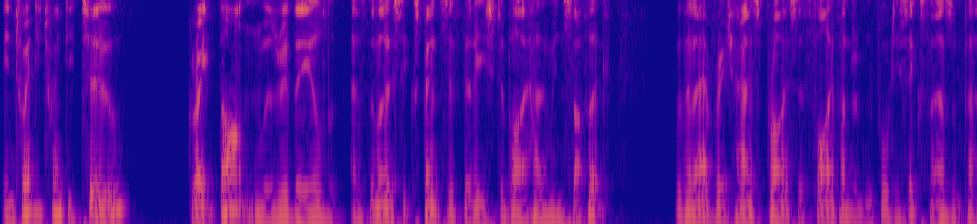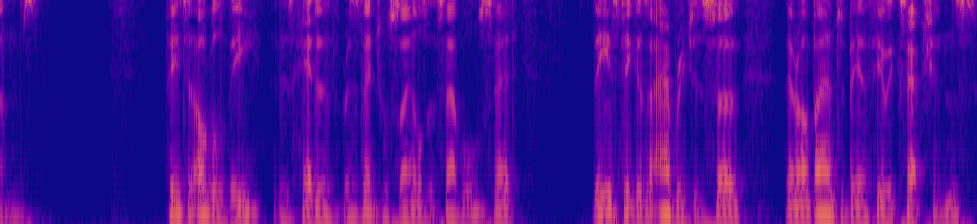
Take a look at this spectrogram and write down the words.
In 2022, Great Barton was revealed as the most expensive village to buy a home in Suffolk, with an average house price of £546,000. Peter Ogilvie, who's head of residential sales at Savills, said, These figures are averages, so there are bound to be a few exceptions.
